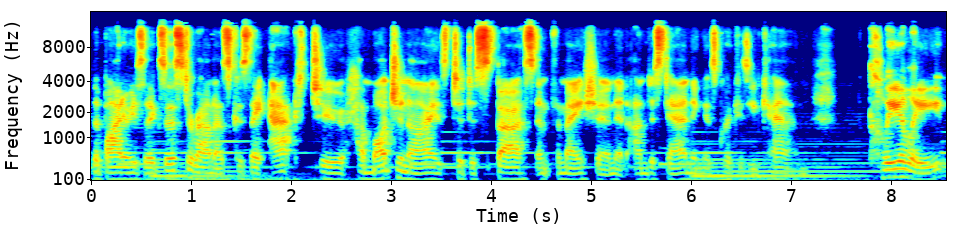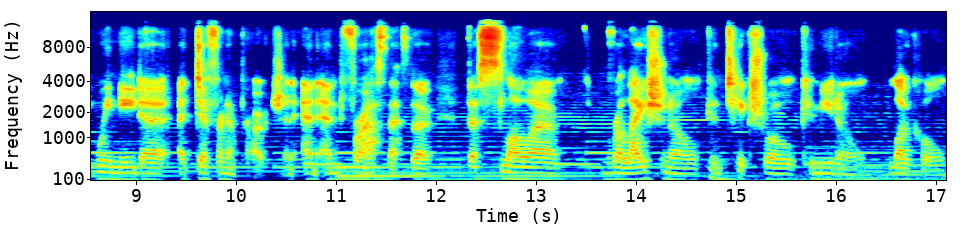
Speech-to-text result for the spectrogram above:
the binaries that exist around us because they act to homogenize to disperse information and understanding as quick as you can clearly we need a, a different approach and, and and for us that's the the slower relational contextual communal local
